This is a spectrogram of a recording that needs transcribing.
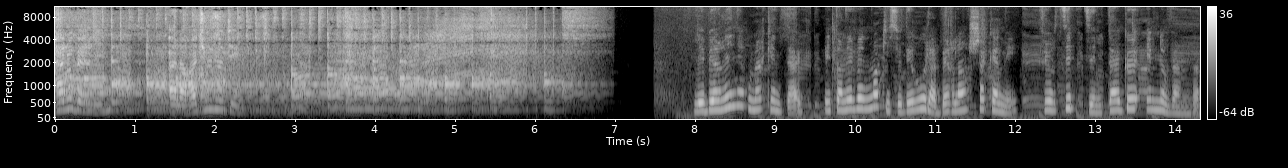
Hallo Berlin à la radio. Les Berliner Merkentag est un événement qui se déroule à Berlin chaque année, für 17 Tage im November.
